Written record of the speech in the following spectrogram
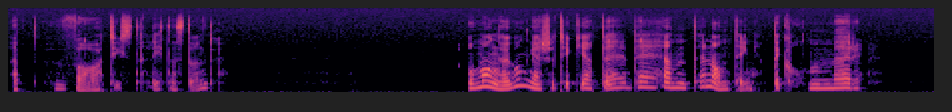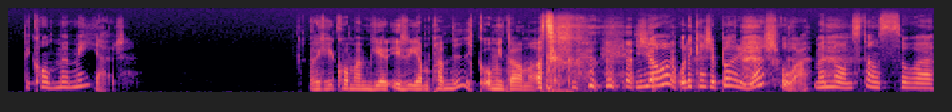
att vara tyst en liten stund. Och många gånger så tycker jag att det, det händer någonting. Det kommer, det kommer mer. Det kan ju komma mer i ren panik, om inte annat. ja, och det kanske börjar så. Men någonstans så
